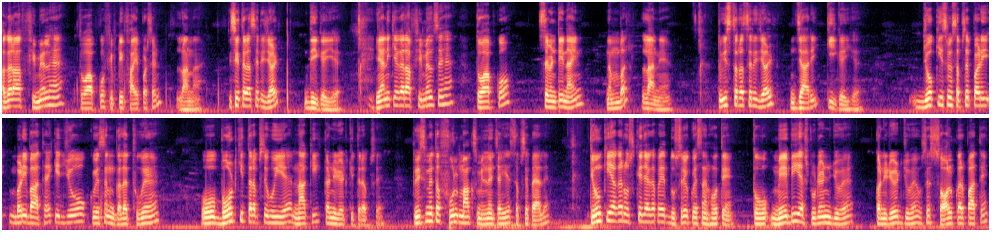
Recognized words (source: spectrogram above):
अगर आप फीमेल हैं तो आपको फिफ्टी फाइव परसेंट लाना है। इसी तरह से रिज़ल्ट दी गई है। यानी कि अगर आप फीमेल से हैं तो आपको सेवेंटी नाइन नंबर लाने हैं। तो इस तरह से रिज़ल्ट जारी की गई है। जो कि इसमें सबसे बड़ी बड़ी बात है कि जो क्वेश्चन गलत हुए हैं, वो बोर्ड की तरफ़ से हुई है, ना कि कैंडिडेट की तरफ़ से। तो इसमें तो फुल मार्क्स मिलने चाहिए सबसे पहले। क्योंकि अगर उसके जगह पे दूसरे क्वेश्चन होते हैं तो मे बी स्टूडेंट जो है कैंडिडेट जो है, उसे सॉल्व कर पाते। हैं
